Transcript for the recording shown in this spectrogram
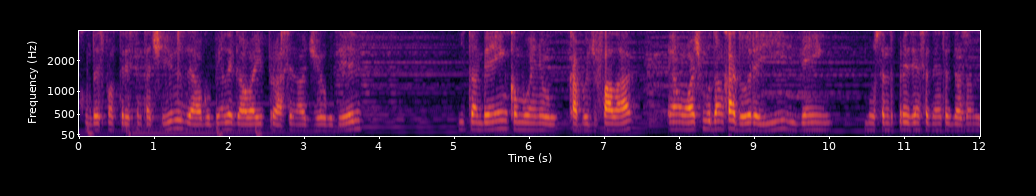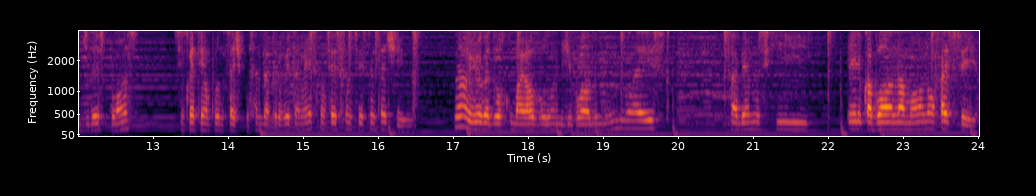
com 2.3 tentativas, é algo bem legal aí para o arsenal de jogo dele. E também, como o Enio acabou de falar, é um ótimo dancador aí e vem mostrando presença dentro da zona de 2 pontos 51,7% de aproveitamento com 6,6 tentativas. Não é o jogador com maior volume de bola do mundo, mas sabemos que ele com a bola na mão não faz feio.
